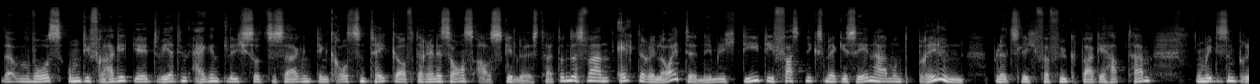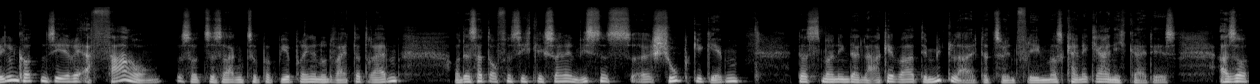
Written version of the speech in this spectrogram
wo es um die Frage geht, wer denn eigentlich sozusagen den großen Take-off der Renaissance ausgelöst hat. Und das waren ältere Leute, nämlich die, die fast nichts mehr gesehen haben und Brillen plötzlich verfügbar gehabt haben. Und mit diesen Brillen konnten sie ihre Erfahrung sozusagen zu Papier bringen und weitertreiben. Und das hat offensichtlich so einen Wissensschub gegeben, dass man in der Lage war, dem Mittelalter zu entfliehen, was keine Kleinigkeit ist. Also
